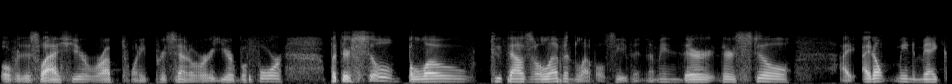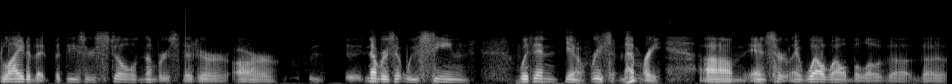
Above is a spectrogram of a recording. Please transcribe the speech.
over this last year were up 20% over a year before, but they're still below 2011 levels. Even I mean, they're they're still. I, I don't mean to make light of it, but these are still numbers that are are numbers that we've seen within you know recent memory, um, and certainly well well below the, the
